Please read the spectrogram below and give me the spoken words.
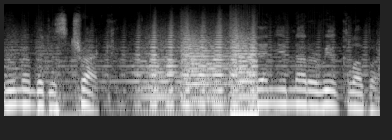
don't remember this track, then you're not a real clubber.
